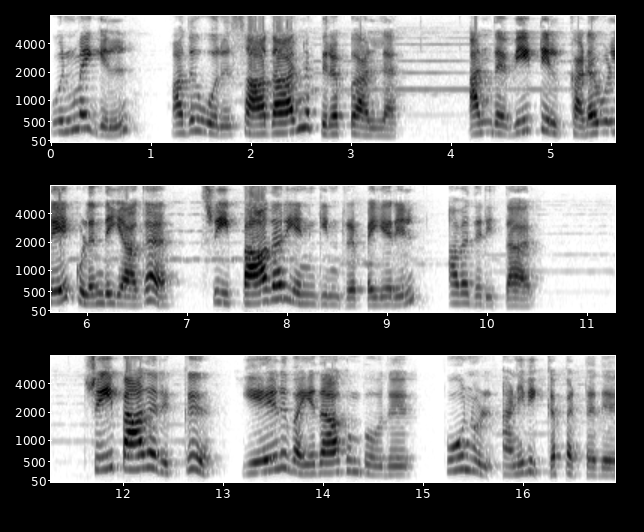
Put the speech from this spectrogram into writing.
உண்மையில் அது ஒரு சாதாரண பிறப்பு அல்ல. அந்த வீட்டில் கடவுளே குழந்தையாக ஸ்ரீபாதர் என்கின்ற பெயரில் அவதரித்தார். ஸ்ரீபாதருக்கு ஏழு வயதாகும்போது பூநூல் அணிவிக்கப்பட்டது.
